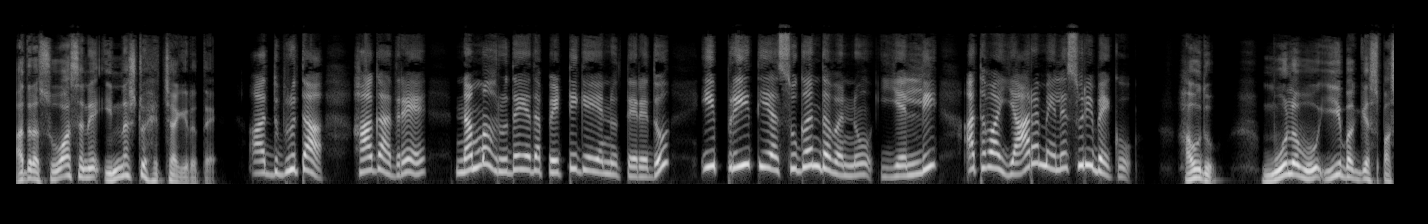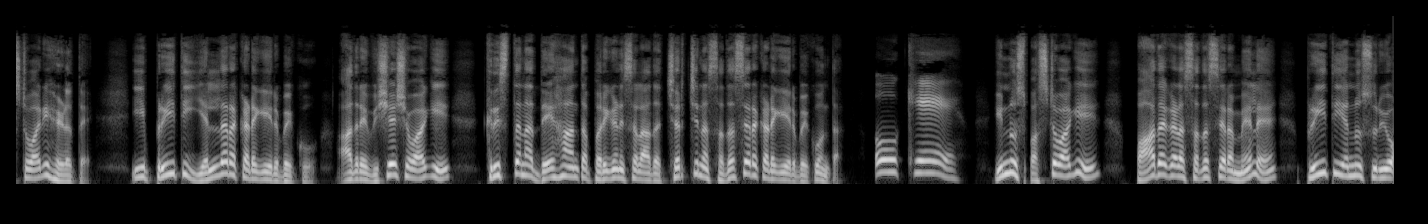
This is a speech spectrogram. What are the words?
ಅದರ ಸುವಾಸನೆ ಇನ್ನಷ್ಟು ಹೆಚ್ಚಾಗಿರುತ್ತೆ. ಅದ್ಭುತ! ಹಾಗಾದ್ರೆ ನಮ್ಮ ಹೃದಯದ ಪೆಟ್ಟಿಗೆಯನ್ನು ತೆರೆದು ಈ ಪ್ರೀತಿಯ ಸುಗಂಧವನ್ನು ಎಲ್ಲಿ ಅಥವಾ ಯಾರ ಮೇಲೆ ಸುರಿಬೇಕು? ಹೌದು ಮೂಲವು ಈ ಬಗ್ಗೆ ಸ್ಪಷ್ಟವಾಗಿ ಹೇಳುತ್ತೆ. ಈ ಪ್ರೀತಿ ಎಲ್ಲರ ಕಡೆಗೆ ಇರಬೇಕು ಆದರೆ ವಿಶೇಷವಾಗಿ ಕ್ರಿಸ್ತನ ದೇಹ ಅಂತ ಪರಿಗಣಿಸಲಾದ ಚರ್ಚಿನ ಸದಸ್ಯರ ಕಡೆಗೆ ಇರಬೇಕು ಅಂತ. ಓಕೆ. ಇನ್ನು ಸ್ಪಷ್ಟವಾಗಿ ಪಾದಗಳ ಸದಸ್ಯರ ಮೇಲೆ ಪ್ರೀತಿಯನ್ನು ಸುರಿಯೋ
